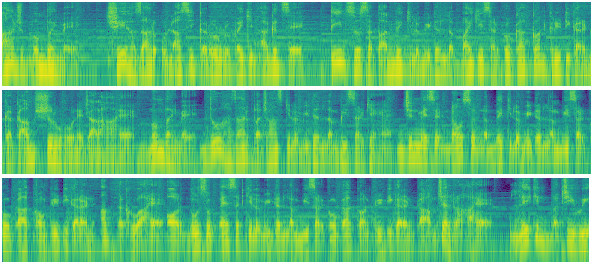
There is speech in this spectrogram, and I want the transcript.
आज मुंबई में छह हज़ार उनासी करोड़ रुपए की लागत से तीन सौ सतानवे किलोमीटर लंबाई की सड़कों का कॉन्क्रीटीकरण का काम शुरू होने जा रहा है। मुंबई में 2050 किलोमीटर लंबी सड़कें हैं, जिनमें से 990 किलोमीटर लंबी सड़कों का कॉन्क्रीटीकरण अब तक हुआ है और 265 किलोमीटर लंबी सड़कों का कॉन्क्रीटीकरण काम चल रहा है। लेकिन बची हुई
